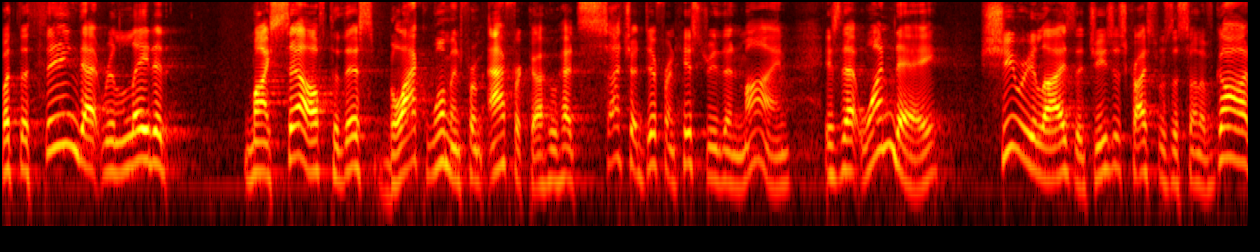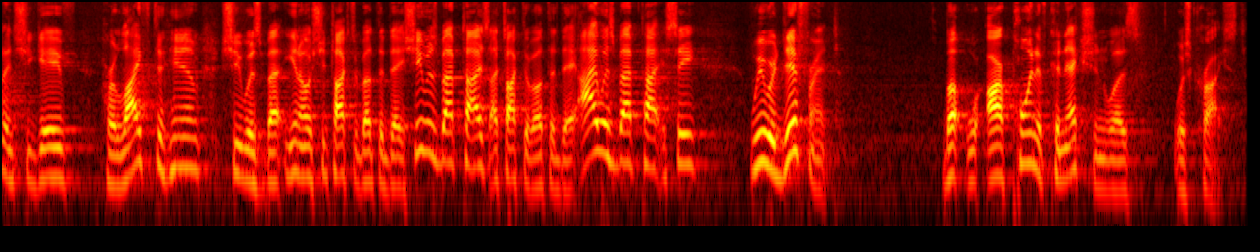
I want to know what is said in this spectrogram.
But the thing that related myself to this black woman from Africa who had such a different history than mine is that one day she realized that Jesus Christ was the Son of God and she gave her life to Him. She, was, you know, she talked about the day she was baptized, I talked about the day I was baptized. See, we were different, but our point of connection was, was Christ.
